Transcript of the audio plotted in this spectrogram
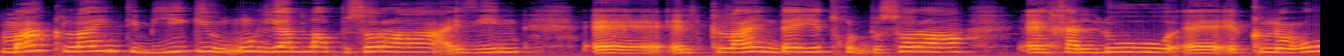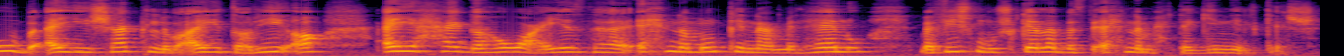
مع client بيجي ونقول يلا بسرعة عايزين ال client ده يدخل بسرعة خلوه اقنعوه بأي شكل بأي طريقة أي حاجة هو عايزها إحنا ممكن نعملها له مفيش مشكلة بس إحنا محتاجين الكاش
